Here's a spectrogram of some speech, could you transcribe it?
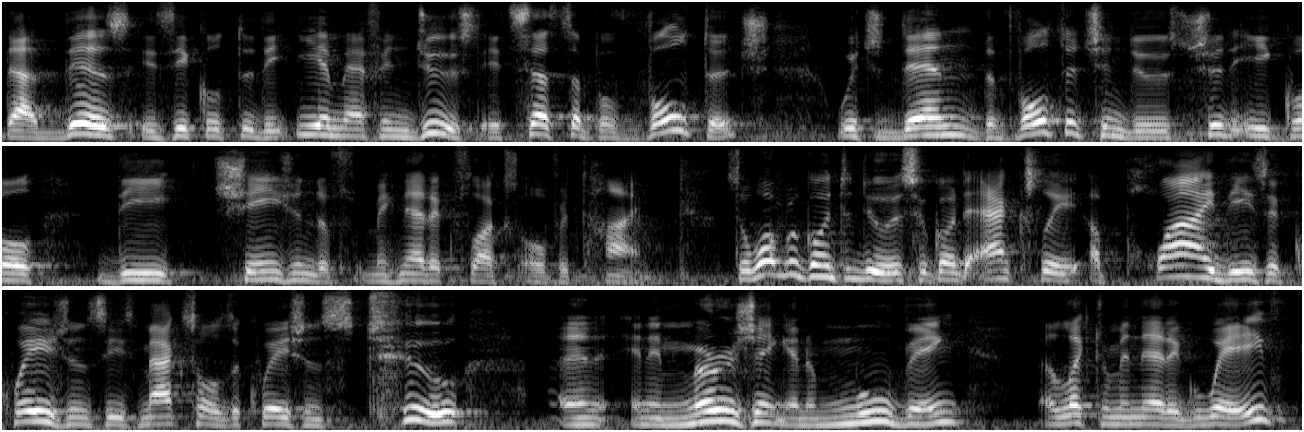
that this is equal to the EMF induced. It sets up a voltage, which then the voltage induced should equal the change in the magnetic flux over time. So what we're going to do is we're going to actually apply these equations, these Maxwell's equations, to an, an emerging and a moving electromagnetic wave,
